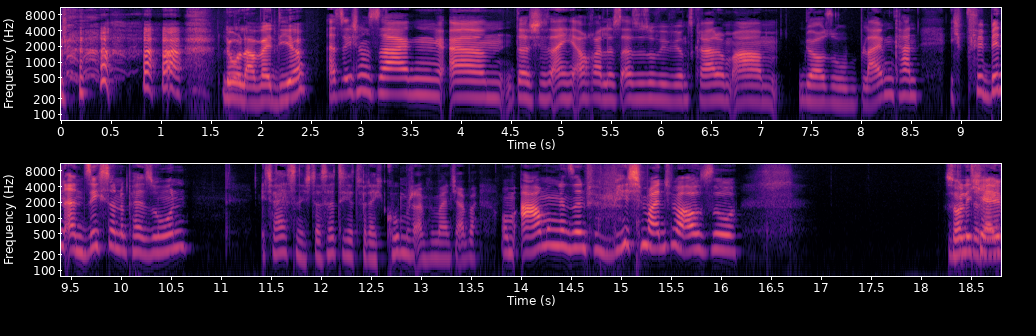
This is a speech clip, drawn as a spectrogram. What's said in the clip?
Lola, bei dir? Also ich muss sagen, ähm, dass ich das eigentlich auch alles, also so wie wir uns gerade umarmen, ja, so bleiben kann. Ich bin an sich so eine Person, ich weiß nicht, das hört sich jetzt vielleicht komisch an für manche, aber Umarmungen sind für mich manchmal auch so, Soll ich helfen?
